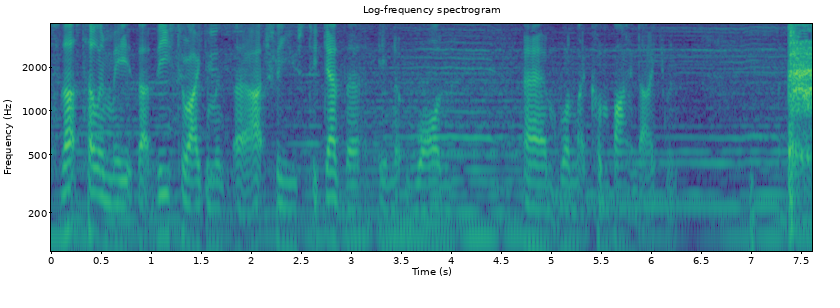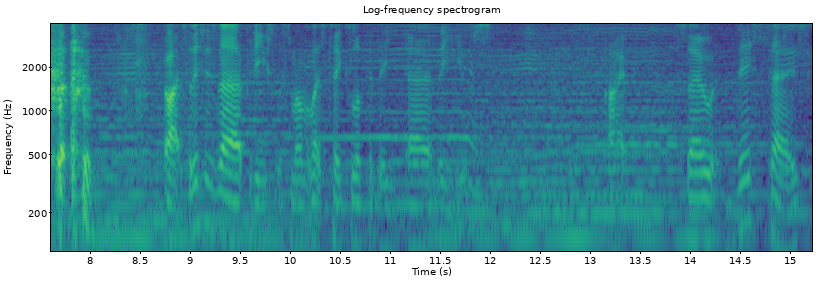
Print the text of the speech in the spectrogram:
So that's telling me that these two arguments are actually used together in one, um, one like combined argument. right, so this is uh, at the moment. Let's take a look at the uh, the use. Right, so this says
